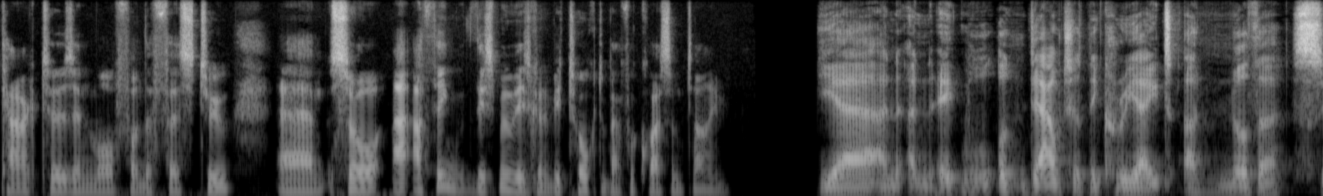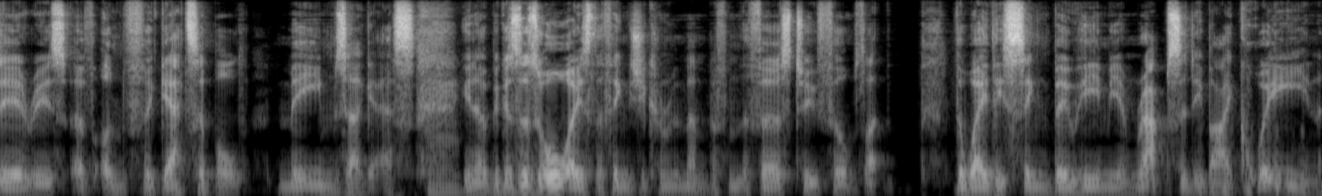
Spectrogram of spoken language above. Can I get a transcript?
characters, and more from the first two. Um, so I, I think this movie is going to be talked about for quite some time. Yeah, and, and it will undoubtedly create another series of unforgettable memes, I guess. Mm. You know, because there's always the things you can remember from the first two films, like the way they sing Bohemian Rhapsody by Queen.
